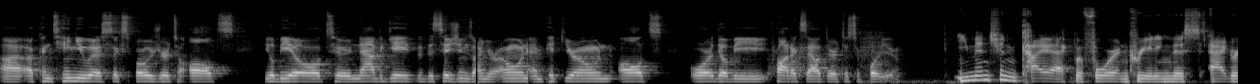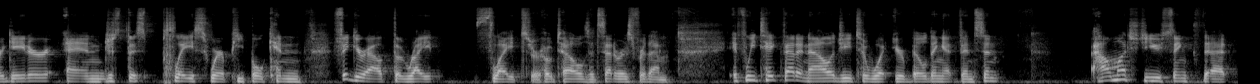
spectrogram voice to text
uh, a continuous exposure to alts. You'll be able to navigate the decisions on your own and pick your own alts, or there'll be products out there to support you. You mentioned Kayak before and creating this aggregator and just this place where people can figure out the right flights or hotels, et cetera, for them. If we take that analogy to what you're building at Vincent, how much do you think that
